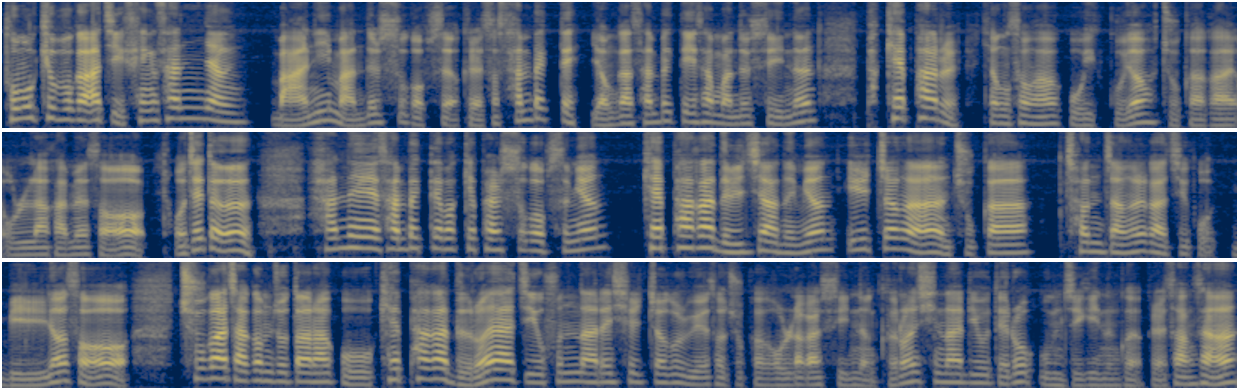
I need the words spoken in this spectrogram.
토모큐브가 아직 생산량 많이 만들 수가 없어요. 그래서 300대 연간 300대 이상 만들 수 있는 캐파를 형성하고 있고요. 주가가 올라가면서 어쨌든 한 해에 300대밖에 팔 수가 없으면 캐파가 늘지 않으면 일정한 주가 천장을 가지고 밀려서 추가 자금 조달하고 캐파가 늘어야지 훗날의 실적을 위해서 주가가 올라갈 수 있는 그런 시나리오대로 움직이는 거예요. 그래서 항상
